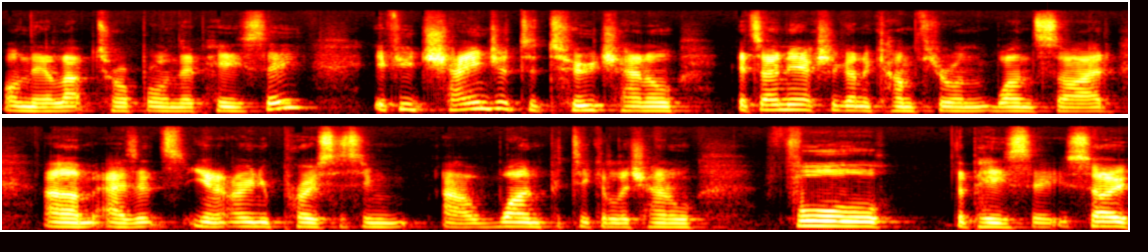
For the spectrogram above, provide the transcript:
on their laptop or on their PC. If you change it to two channel, it's only actually going to come through on one side um, as it's you know only processing uh, one particular channel for the PC. So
